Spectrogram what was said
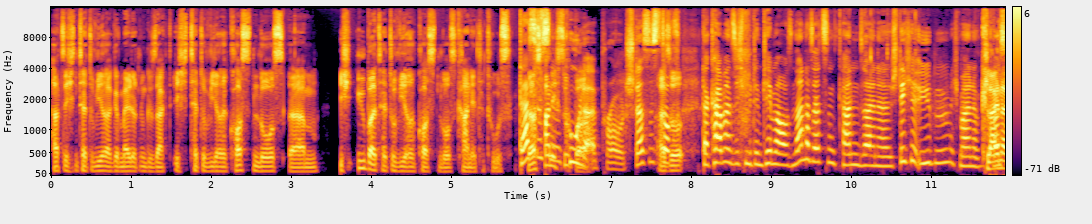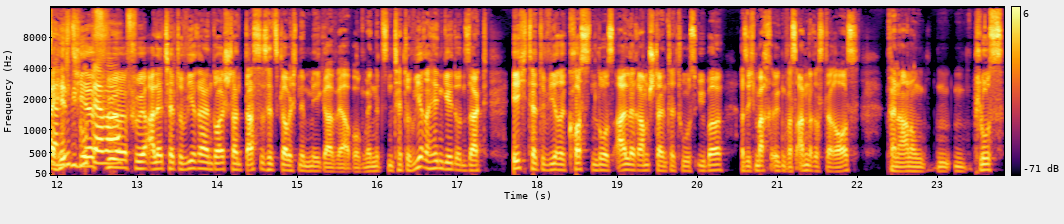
hat sich ein Tätowierer gemeldet und gesagt, ich tätowiere kostenlos ähm, ich übertätowiere kostenlos Kanye-Tattoos. Das, das, ist fand ein ich super. cooler Approach. Das ist also, doch, da kann man sich mit dem Thema auseinandersetzen, kann seine Stiche üben. Ich meine, kleiner ja Hint hier für, für alle Tätowierer in Deutschland. Das ist jetzt, glaube ich, eine Mega-Werbung. Wenn jetzt ein Tätowierer hingeht und sagt, ich tätowiere kostenlos alle Rammstein-Tattoos über, also ich mache irgendwas anderes daraus, keine Ahnung, ein Plus,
